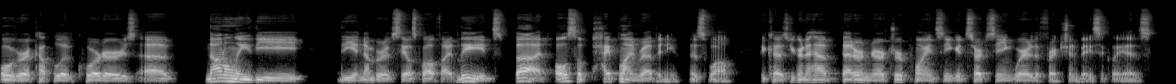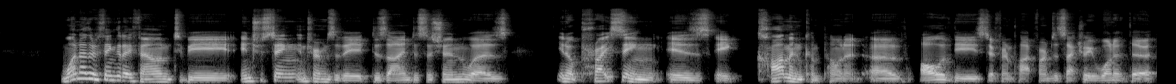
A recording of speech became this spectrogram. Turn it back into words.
over a couple of quarters of not only the the number of sales qualified leads, but also pipeline revenue as well because you're going to have better nurture points and you can start seeing where the friction basically is. One other thing that I found to be interesting in terms of a design decision was, you know, pricing is a common component of all of these different platforms. It's actually one of the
